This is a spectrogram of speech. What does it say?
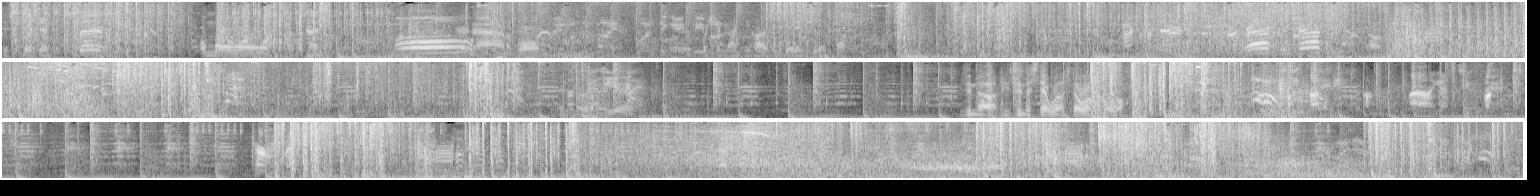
He's pushing. One more, one more. Oh! You're an animal. Pushing Mackie hard to get into the fuck. Crack, the crack! Uh, healing. He's in the he's in the stairwell, stairwell, stairwell. Cover me.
